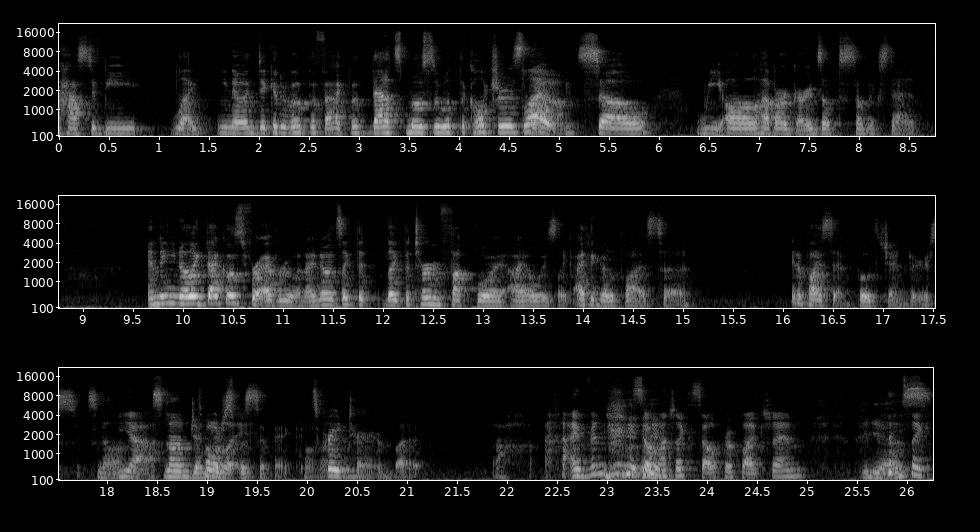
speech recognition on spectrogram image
has to be like, you know, indicative of the fact that that's mostly what the culture is like. Yeah. So we all have our guards up to some extent. And then you know, like that goes for everyone. I know it's like the like the term fuckboy, I always like I think it applies to it applies to both genders. It's not Yeah, it's non gender totally. specific. It's a great term, but I've been doing so much like self-reflection. yes. It's like,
